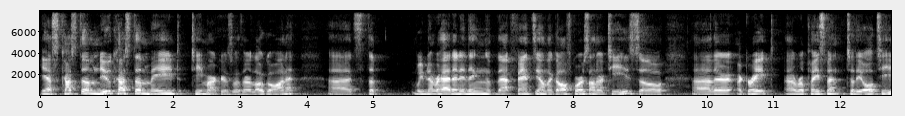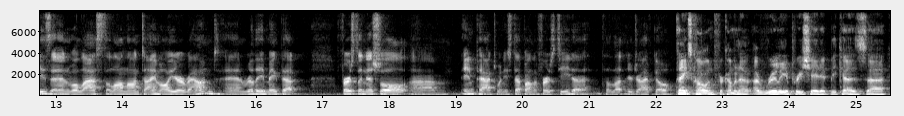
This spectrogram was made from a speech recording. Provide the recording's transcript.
Yes, custom, new custom made tee markers with our logo on it. Uh, it's the we've never had anything that fancy on the golf course on our tees, so uh, they're a great uh, replacement to the old tees and will last a long, long time all year round and really make that first initial um, impact when you step on the first tee to, to let your drive go. Thanks, Colin, for coming out. I really appreciate it because uh,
